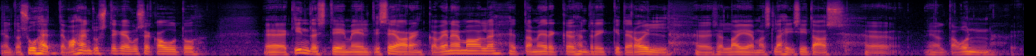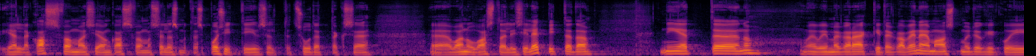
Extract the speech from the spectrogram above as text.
nii-öelda suhete vahendustegevuse kaudu kindlasti ei meeldi see areng ka Venemaale, et Ameerika Ühendriikide roll eh, seal laiemas Lähis-Idas eh, nii-öelda on jälle kasvamas ja on kasvamas selles mõttes positiivselt, et suudetakse vanu vastalisi lepitada. nii et noh, me võime ka rääkida ka Venemaast muidugi kui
